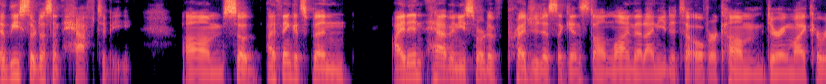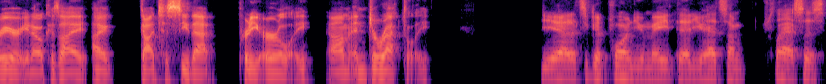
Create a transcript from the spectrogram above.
at least there doesn't have to be. Um, so I think it's been I didn't have any sort of prejudice against online that I needed to overcome during my career, you know, because I I got to see that pretty early um, and directly. Yeah, that's a good point you made. That you had some classes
